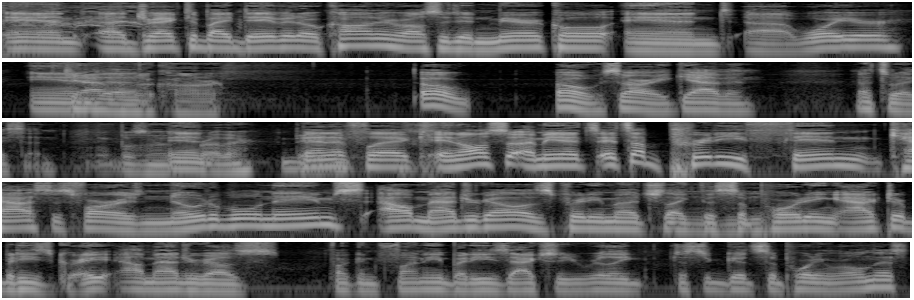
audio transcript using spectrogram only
and uh, directed by David O'Connor, who also did Miracle and uh, Warrior. And Gavin uh, O'Connor. oh, oh, sorry, Gavin. That's what I said. Wasn't his And brother? Ben? Affleck, and also, I mean, it's it's a pretty thin cast as far as notable names. Al Madrigal is pretty much like the supporting actor, but he's great. Al Madrigal's fucking funny, but he's actually really just a good supporting role in this.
